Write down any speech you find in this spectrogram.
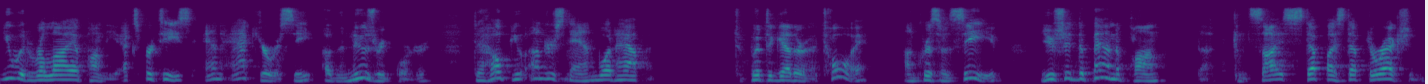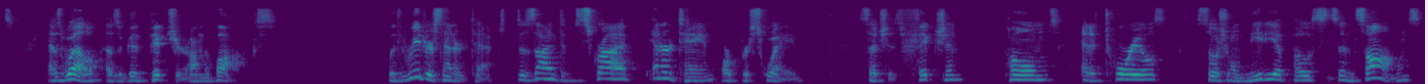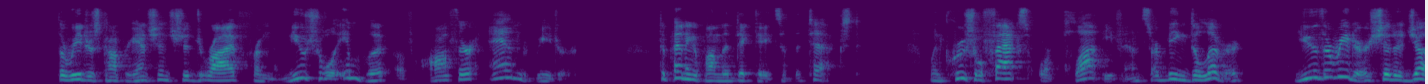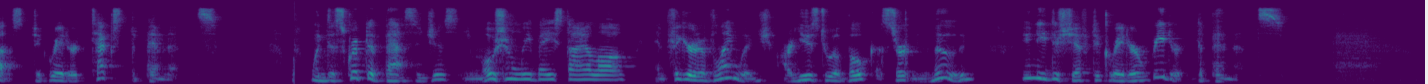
you would rely upon the expertise and accuracy of the news reporter to help you understand what happened. To put together a toy on Christmas Eve, you should depend upon the concise step by step directions as well as a good picture on the box. With reader centered text designed to describe, entertain, or persuade, such as fiction, poems, editorials, social media posts, and songs, the reader's comprehension should derive from the mutual input of author and reader, depending upon the dictates of the text. When crucial facts or plot events are being delivered, you, the reader, should adjust to greater text dependence. When descriptive passages, emotionally based dialogue, and figurative language are used to evoke a certain mood, you need to shift to greater reader dependence.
